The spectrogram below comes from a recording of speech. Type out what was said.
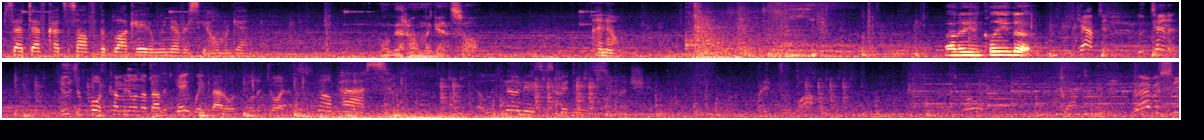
Set Def cuts us off with the blockade and we never see home again. we'll get home again, Saul. I know. Oh, they ain't cleaned up. Captain, Lieutenant, news reports coming on about the Gateway battle if you want to join us. I'll pass. No news is good news. Grab a seat,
